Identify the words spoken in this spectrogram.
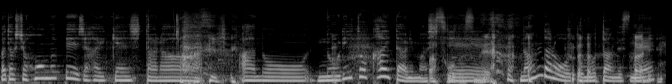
私ホームページ拝見したら、はい、あのノリと書いてありまして、ね、なんだろうと思ったんですね、はい、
